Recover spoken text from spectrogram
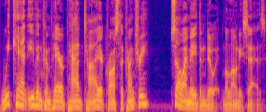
We can't even compare pad thai across the country? So I made them do it, Maloney says.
